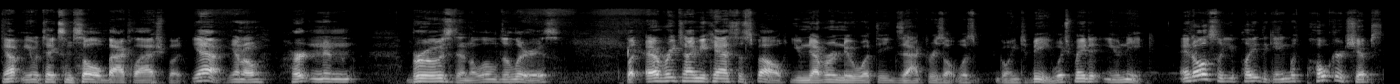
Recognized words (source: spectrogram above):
Yep, you would take some soul backlash, but yeah, you know, hurting and bruised and a little delirious. But every time you cast a spell, you never knew what the exact result was going to be, which made it unique. And also, you played the game with poker chips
